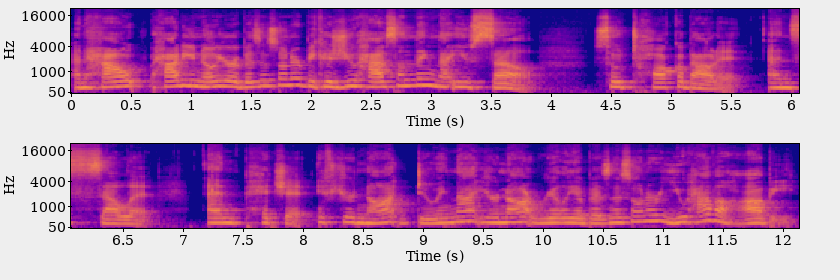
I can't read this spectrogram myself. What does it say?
And how how do you know you're a business owner? Because you have something that you sell. So talk about it and sell it and pitch it. If you're not doing that, you're not really a business owner. You have a hobby.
